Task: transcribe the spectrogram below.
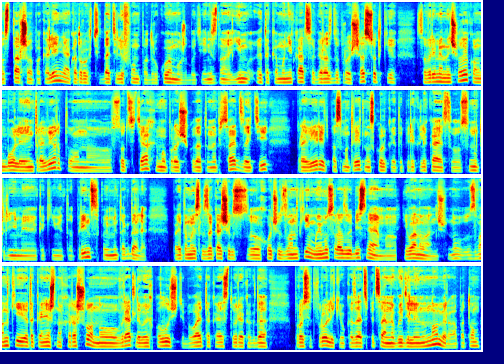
э, старшего поколения, у которых всегда телефон под рукой, может быть, я не знаю. Им эта коммуникация гораздо проще. Сейчас все-таки современный человек, он более интроверт, он э, в соцсетях, ему проще куда-то написать, зайти, проверить, посмотреть, насколько это перекликается с внутренними какими-то принципами и так далее. Поэтому, если заказчик хочет звонки, мы ему сразу объясняем, «Э, Иван Иванович, ну, звонки это, конечно, хорошо, но вряд ли вы их получите. Бывает такая история, когда просят в ролике указать специально выделенный номер, а потом,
